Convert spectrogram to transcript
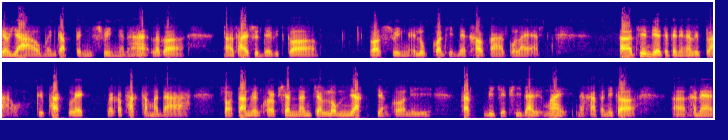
ยาวๆ เหมือนกับเป็นสวิงนะฮะ แล้วก็ท้ายสุดเดวิดก็ก็สวิงไอ้ลูกก้อนหินเนี่ยเข้าตาโกลแอด ที่อินเดียจะเป็นอย่างนั้นหรือเปล่า คือพรรคเล็กแล้วก็พรรคธรรมดา ต่อต้านเรื่องคอร์รัปชันนั้นจะล้มยักษ์อย่างกรณีพรรค BJP ได้หรือไม่นะครับ อันนี้ก็คะแนน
